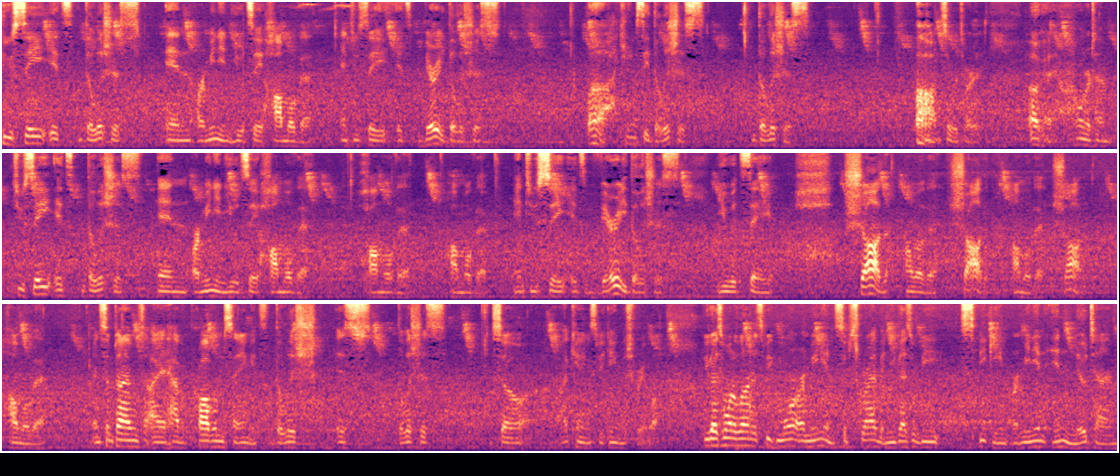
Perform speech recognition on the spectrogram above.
to say it's delicious in Armenian, you would say hamove. And to say it's very delicious, ugh, I can't even say delicious. Delicious. Oh, I'm so retarded. Okay, one more time. To say it's delicious in Armenian, you would say hamove. Hamove. Hamove. And to say it's very delicious, you would say shad hamove. Shad hamove. Shad hamove. And sometimes I have a problem saying it's delish is delicious. So I can't even speak English very well. If you guys want to learn to speak more Armenian, subscribe and you guys will be speaking Armenian in no time.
